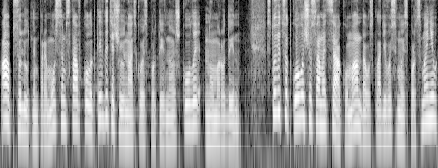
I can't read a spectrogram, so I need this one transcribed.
а абсолютним переможцем став колектив дитячо-юнацької спортивної школи номер 1 Стовідсотково, що саме ця команда у складі восьми спортсменів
